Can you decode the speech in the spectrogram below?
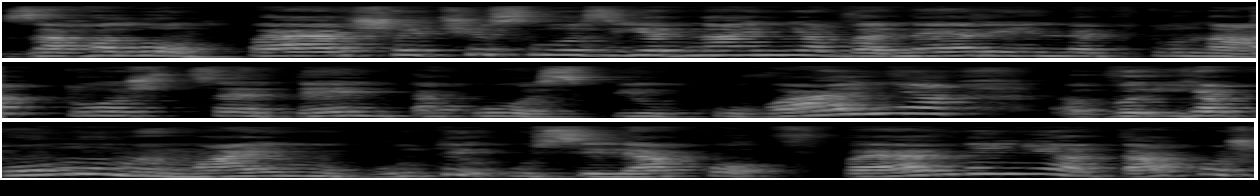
Загалом перше число з'єднання Венери і Нептуна. Тож це день такого спілкування, в якому ми маємо бути усіляко впевнені, а також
